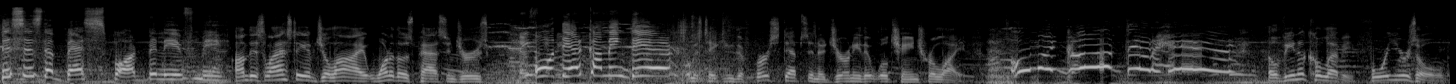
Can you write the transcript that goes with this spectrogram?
This is the best spot, believe me. On this last day of July, one of those passengers Oh, they're coming there. was taking the first steps in a journey that will change her life. Oh my God, they're here. Elvina Kolevi, four years old,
